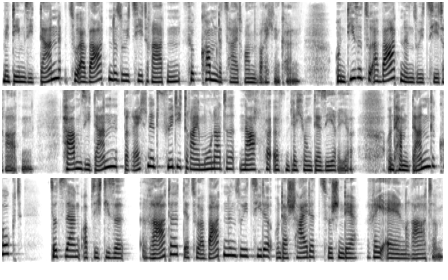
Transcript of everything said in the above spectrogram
mit dem sie dann zu erwartende Suizidraten für kommende Zeiträume berechnen können. Und diese zu erwartenden Suizidraten haben sie dann berechnet für die drei Monate nach Veröffentlichung der Serie und haben dann geguckt, sozusagen, ob sich diese Rate der zu erwartenden Suizide unterscheidet zwischen der reellen Rate.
